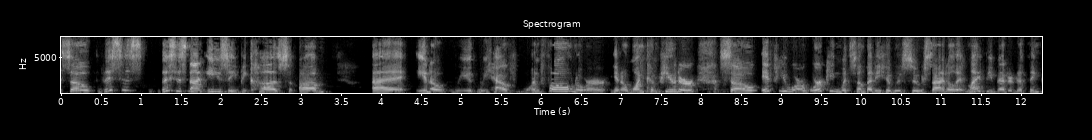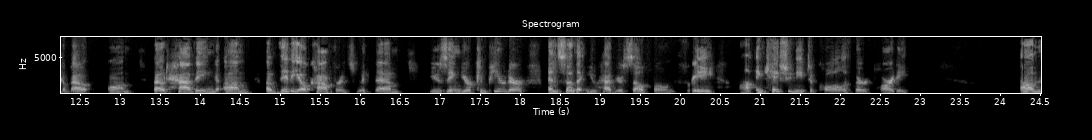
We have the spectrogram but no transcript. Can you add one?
so this is this is not easy because um, uh, you know we we have one phone or you know one computer. So if you are working with somebody who is suicidal, it might be better to think about um, about having um, a video conference with them using your computer, and so that you have your cell phone free uh, in case you need to call a third party. Um,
